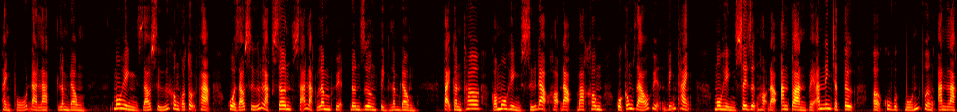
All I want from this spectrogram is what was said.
thành phố Đà Lạt, Lâm Đồng, mô hình giáo sứ không có tội phạm của giáo sứ Lạc Sơn, xã Lạc Lâm, huyện Đơn Dương, tỉnh Lâm Đồng. Tại Cần Thơ có mô hình sứ đạo họ đạo 30 của Công giáo huyện Vĩnh Thạnh, mô hình xây dựng họ đạo an toàn về an ninh trật tự ở khu vực 4 phường An Lạc,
